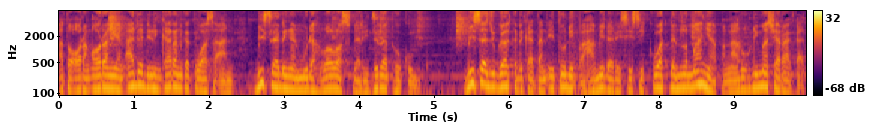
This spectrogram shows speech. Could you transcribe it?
atau orang-orang yang ada di lingkaran kekuasaan bisa dengan mudah lolos dari jerat hukum. Bisa juga kedekatan itu dipahami dari sisi kuat dan lemahnya pengaruh di masyarakat,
